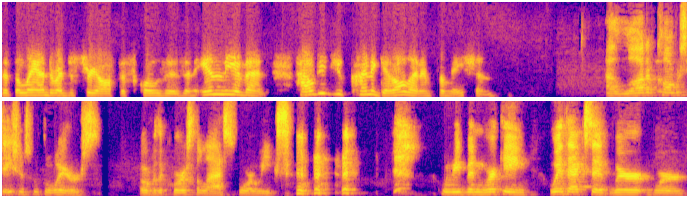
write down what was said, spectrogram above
that the land registry office closes, and in the event, how did you kind of get all that information? A lot of conversations with lawyers over the course of the last four weeks. We've been working with Exit. We're we're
